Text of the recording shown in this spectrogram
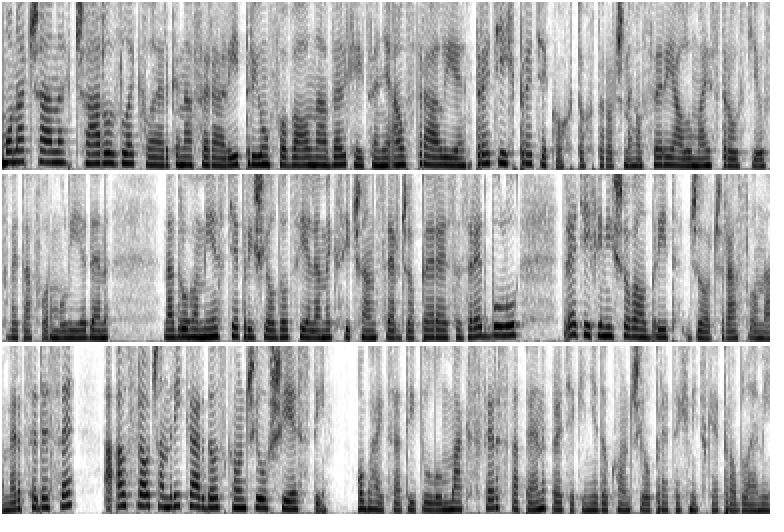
Monačan Charles Leclerc na Ferrari triumfoval na Veľkej cene Austrálie, tretích pretekoch tohto ročného seriálu majstrovstiev sveta Formuly 1. Na druhom mieste prišiel do cieľa Mexičan Sergio Pérez z Red Bullu, tretí finišoval Brit George Russell na Mercedese a Austrálčan Ricardo skončil šiesty. Obhajca titulu Max Verstappen preteky nedokončil pre technické problémy.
